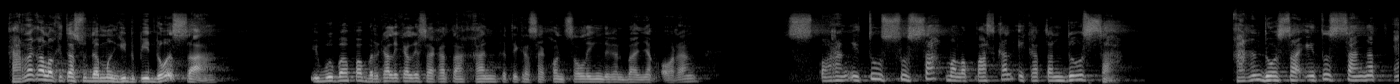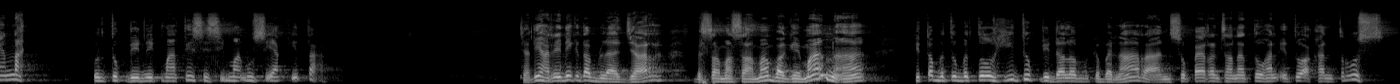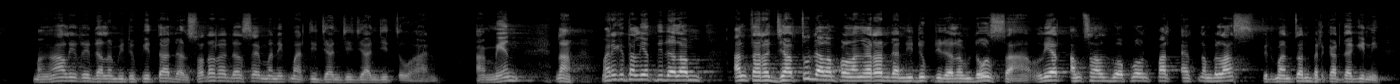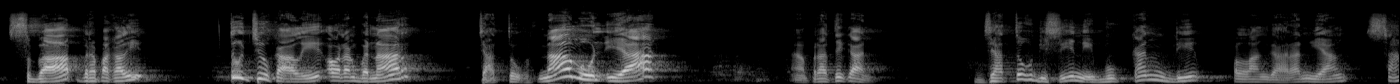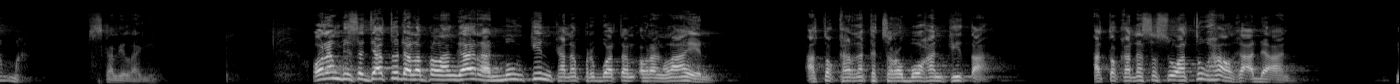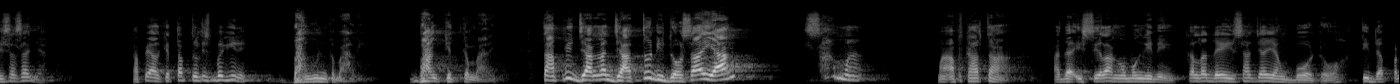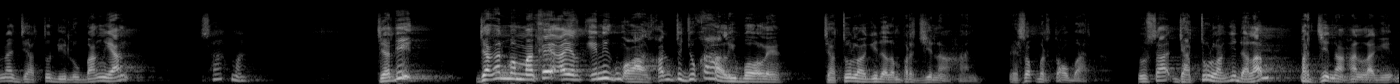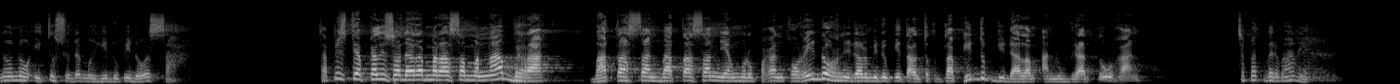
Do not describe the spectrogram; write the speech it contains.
Karena kalau kita sudah menghidupi dosa, Ibu bapak berkali-kali saya katakan ketika saya konseling dengan banyak orang. Orang itu susah melepaskan ikatan dosa. Karena dosa itu sangat enak untuk dinikmati sisi manusia kita. Jadi hari ini kita belajar bersama-sama bagaimana kita betul-betul hidup di dalam kebenaran supaya rencana Tuhan itu akan terus mengalir di dalam hidup kita dan saudara dan saya menikmati janji-janji Tuhan. Amin. Nah, mari kita lihat di dalam antara jatuh dalam pelanggaran dan hidup di dalam dosa. Lihat Amsal 24 ayat 16, firman Tuhan berkata gini. Sebab berapa kali? Tujuh kali orang benar jatuh. Namun ia, nah perhatikan. Jatuh di sini bukan di pelanggaran yang sama. Sekali lagi. Orang bisa jatuh dalam pelanggaran mungkin karena perbuatan orang lain. Atau karena kecerobohan kita. Atau karena sesuatu hal keadaan. Bisa saja. Tapi Alkitab tulis begini. Bangun kembali. Bangkit kembali. Tapi jangan jatuh di dosa yang sama. Maaf kata. Ada istilah ngomong gini. Keledai saja yang bodoh tidak pernah jatuh di lubang yang sama. Jadi Jangan memakai ayat ini, wah kan tujuh kali boleh. Jatuh lagi dalam perjinahan. Besok bertobat. Lusa jatuh lagi dalam perjinahan lagi. No, no, itu sudah menghidupi dosa. Tapi setiap kali saudara merasa menabrak batasan-batasan yang merupakan koridor di dalam hidup kita untuk tetap hidup di dalam anugerah Tuhan. Cepat berbalik.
